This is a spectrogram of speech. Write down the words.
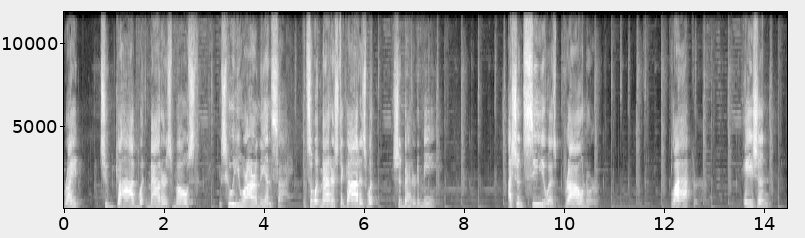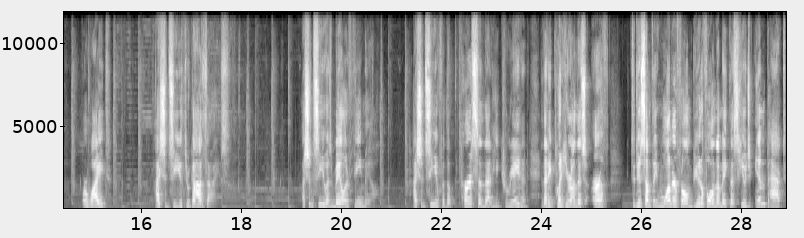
right? To God, what matters most is who you are on the inside. And so what matters to God is what should matter to me. I shouldn't see you as brown or black or Asian or white. I should see you through God's eyes. I shouldn't see you as male or female. I should see you for the person that he created and that he put here on this earth to do something wonderful and beautiful and to make this huge impact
